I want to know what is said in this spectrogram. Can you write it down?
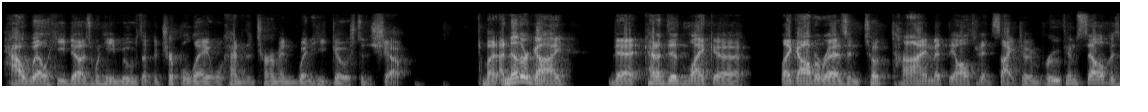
how well he does when he moves up to AAA will kind of determine when he goes to the show. But another guy that kind of did like a uh, like Alvarez and took time at the alternate site to improve himself is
